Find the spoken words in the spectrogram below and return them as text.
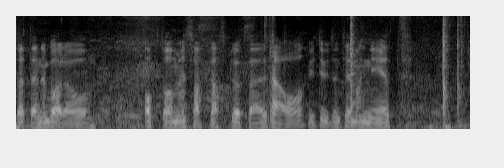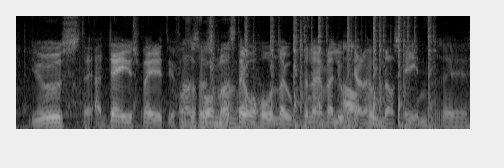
Så att den är bara att, ofta har man en svart lastbil här. Ja. Byt ut den till magnet. Just det. Ja, det är ju smidigt ju. För Och så får man man- stå och hålla upp den där jävla luckan Ja. när hundarna ska in. Det.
